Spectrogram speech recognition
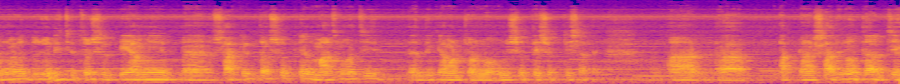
ওনারা দুজনই চিত্রশিল্পী। আমি ষাটের দশকের মাঝামাঝি দিকে আমার জন্ম উনিশশো তেষট্টি সালে। আর আপনার স্বাধীনতার যে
